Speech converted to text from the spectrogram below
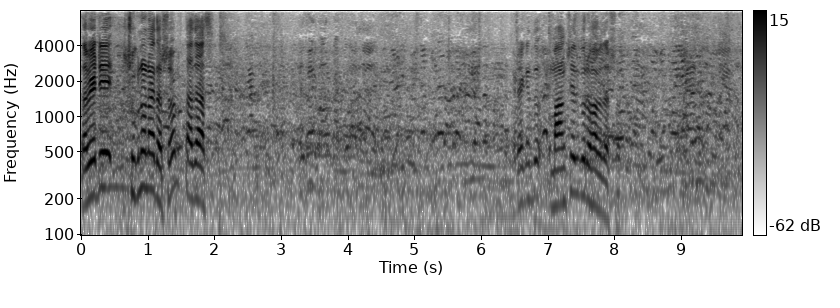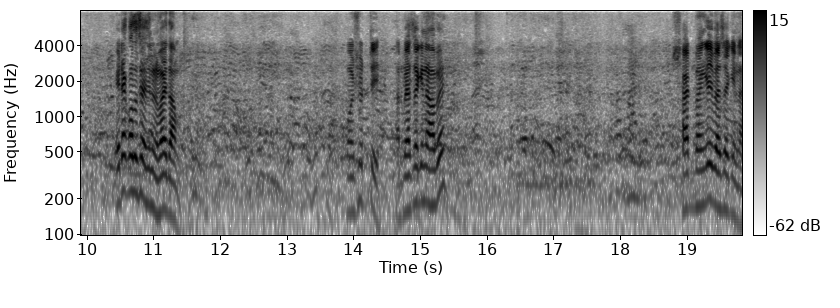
তবে এটি শুকনো নয় দর্শক, তাজা আছে। এটা কিন্তু মাংসের গরু হবে দর্শক। এটা কত চাইছিলেন ভাই দাম? পঁয়ষট্টি। আর বেচা কিনা হবে? ষাট ভাঙ্গেই বেচা কিনা।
